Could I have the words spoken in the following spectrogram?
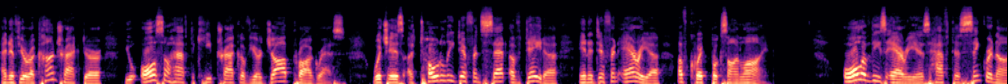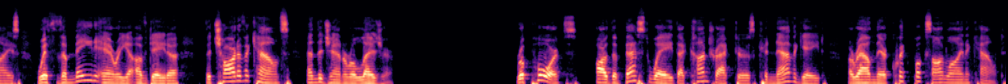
And if you're a contractor, you also have to keep track of your job progress, which is a totally different set of data in a different area of QuickBooks Online. All of these areas have to synchronize with the main area of data, the chart of accounts, and the general ledger. Reports are the best way that contractors can navigate around their QuickBooks Online account.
